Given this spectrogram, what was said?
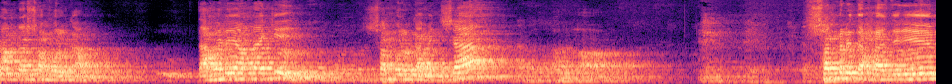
আমরা সফল কাম। তাহলে আমরা কি? সফল কাম ইনশা সম্মানিত হাজিরিন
